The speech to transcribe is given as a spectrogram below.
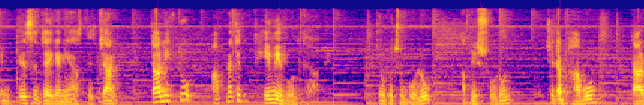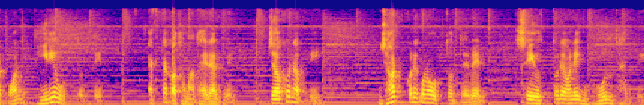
ইমপ্রেসের জায়গায় নিয়ে আসতে চান, তাহলে একটু আপনাকে থেমে বলতে হবে। কেউ কিছু বলুক, আপনি শুনুন, সেটা ভাবুন, তারপর ধীরে উত্তর দিন। একটা কথা মাথায় রাখবেন যখন আপনি ঝট করে কোনো উত্তর দেবেন, সেই উত্তরে অনেক ভুল থাকবে।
